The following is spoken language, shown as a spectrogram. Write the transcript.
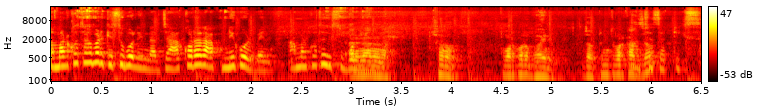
আমার কথা আবার কিছু বলেন না যা করার আপনি করবেন আমার কথা কিছু আরে না বলবেন না না। না শোনো। তোমার কোনো ভয় নেই। যাও তুমি তোমার কাজ আচ্ছা যাও। আচ্ছা ঠিক আছে।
